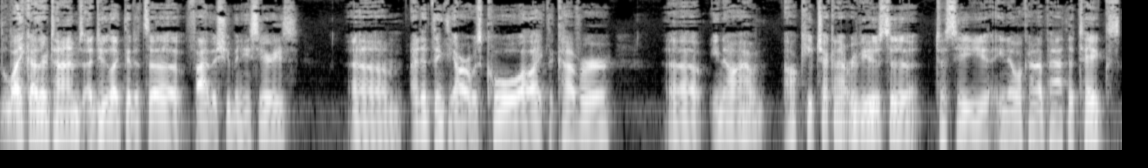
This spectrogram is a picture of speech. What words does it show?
like other times, I do like that it's a five issue miniseries. Um, I did think the art was cool. I like the cover. Uh, you know, I, I'll keep checking out reviews to to see you know what kind of path it takes.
